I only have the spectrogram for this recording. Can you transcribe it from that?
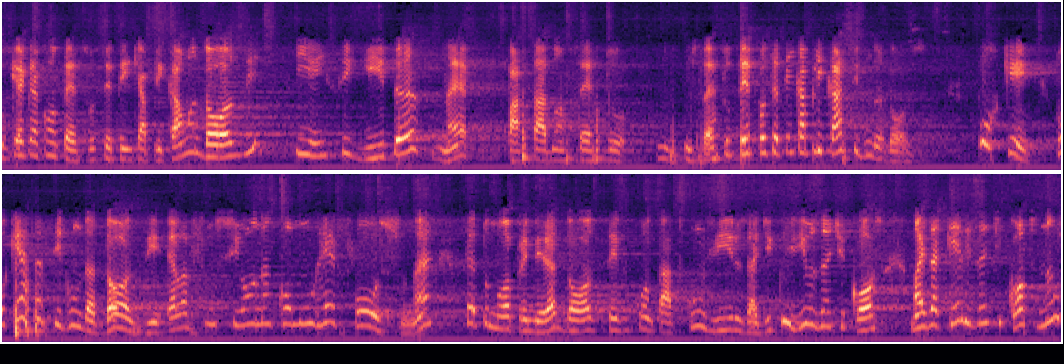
o que é que acontece? Você tem que aplicar uma dose e em seguida, né, passado um certo, um certo tempo, você tem que aplicar a segunda dose. Por quê? Porque essa segunda dose, ela funciona como um reforço, né? Você tomou a primeira dose, teve contato com o vírus, adquiriu os anticorpos, mas aqueles anticorpos não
